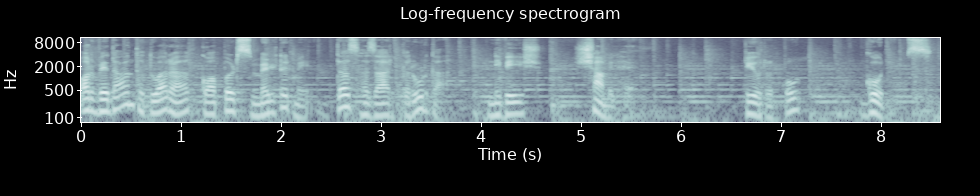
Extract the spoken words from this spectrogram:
और वेदांत द्वारा कॉपर स्मेल्टर में दस हज़ार करोड़ का निवेश शामिल है। Bureau report, Go News.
